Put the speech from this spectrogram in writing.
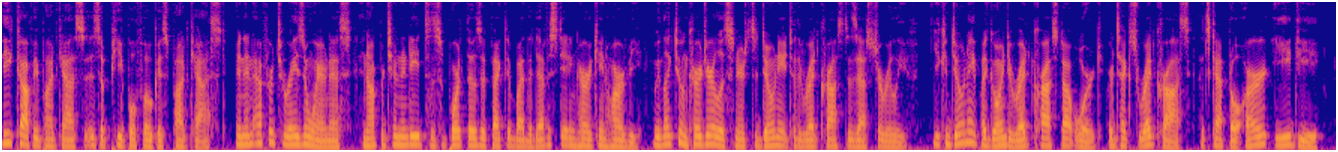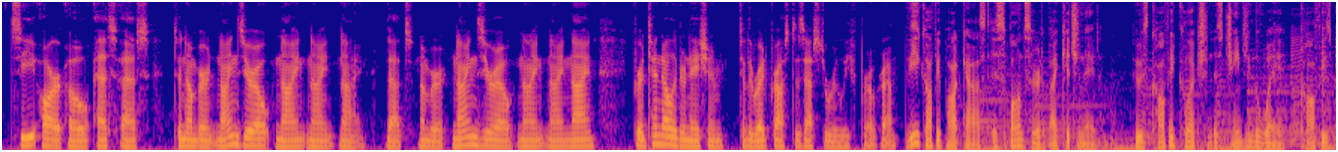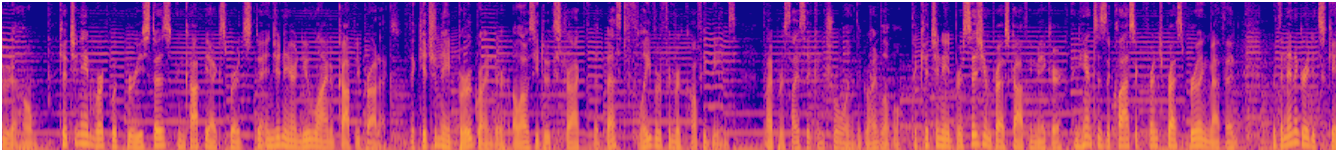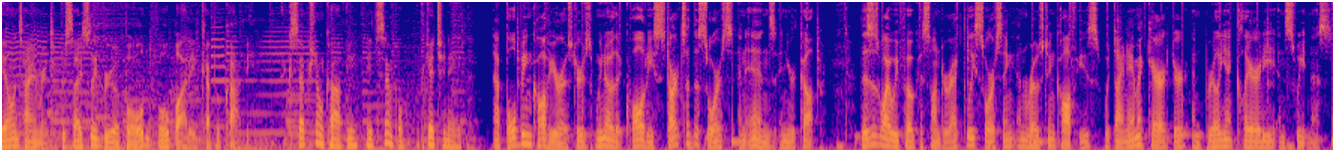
The Coffee Podcast is a people focused podcast. In an effort to raise awareness and opportunity to support those affected by the devastating Hurricane Harvey, we'd like to encourage our listeners to donate to the Red Cross Disaster Relief. You can donate by going to redcross.org or text Red Cross, that's capital R E D C R O S S, to number 90999. That's number 90999 for a $10 donation to the Red Cross Disaster Relief Program. The Coffee Podcast is sponsored by KitchenAid, whose coffee collection is changing the way coffee is brewed at home. KitchenAid worked with baristas and coffee experts to engineer a new line of coffee products. The KitchenAid Burr Grinder allows you to extract the best flavor from your coffee beans by precisely controlling the grind level. The KitchenAid Precision Press coffee maker enhances the classic French press brewing method with an integrated scale and timer to precisely brew a bold, full bodied cup of coffee. Exceptional coffee made simple with KitchenAid. At Bold Bean Coffee Roasters, we know that quality starts at the source and ends in your cup. This is why we focus on directly sourcing and roasting coffees with dynamic character and brilliant clarity and sweetness.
